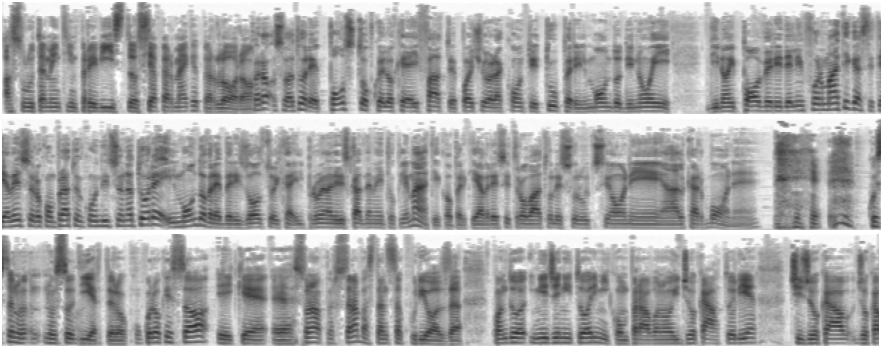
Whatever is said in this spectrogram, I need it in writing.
assolutamente imprevisto sia per me che per loro. Però Salvatore, posto quello che hai fatto e poi ce lo racconti tu per il mondo di noi di noi poveri dell'informatica, se ti avessero comprato un condizionatore il mondo avrebbe risolto il, il problema del riscaldamento climatico perché avresti trovato le soluzioni al carbone? Questo no, non so dirtelo, quello che so è che eh, sono una persona abbastanza curiosa. Quando i miei genitori mi compravano i giocattoli, ci giocavo, giocavo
